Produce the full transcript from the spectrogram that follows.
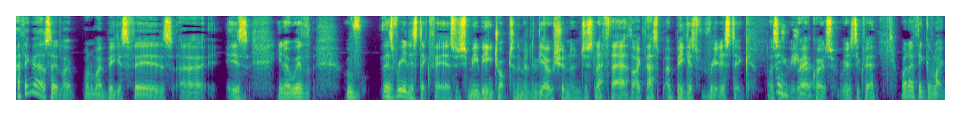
I think that's it. Like one of my biggest fears uh, is, you know, with, with there's realistic fears, which is me being dropped in the middle of the ocean and just left there. Like that's a biggest realistic. I think Oh, air quotes realistic fear. When I think of like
